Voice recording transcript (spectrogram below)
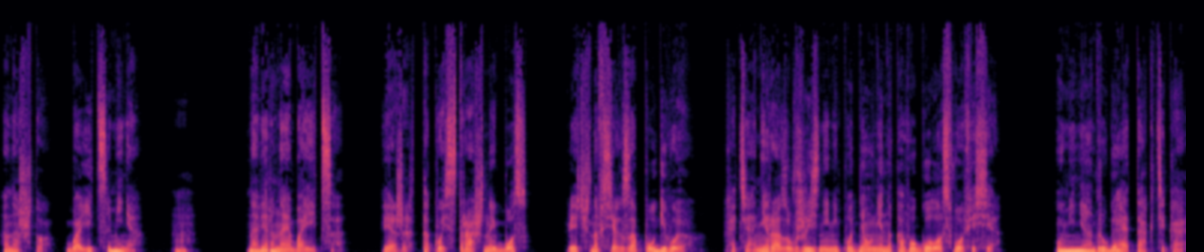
Она что, боится меня? Хм. Наверное, боится. Я же такой страшный босс. Вечно всех запугиваю. Хотя ни разу в жизни не поднял ни на кого голос в офисе. У меня другая тактика.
